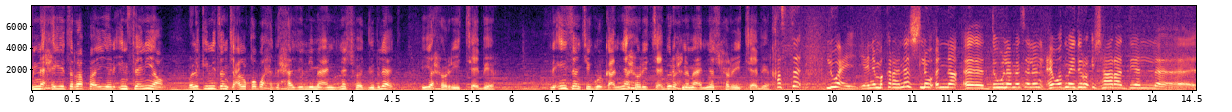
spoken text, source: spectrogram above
من ناحية الرفاهية الإنسانية. ولكن اللي تنتعلقوا بواحد الحاجة اللي ما عندناش في هذه البلاد هي حرية التعبير. الإنسان تيقول لك عندنا حرية التعبير وحنا ما عندناش حرية التعبير. خاص الوعي. يعني ما كرهناش لو أن آه، الدولة مثلا عوض ما يديروا إشارات ديال آه،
